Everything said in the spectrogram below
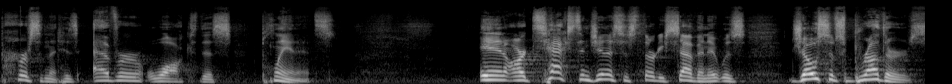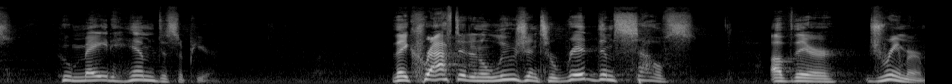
person that has ever walked this planet. In our text in Genesis 37, it was Joseph's brothers who made him disappear. They crafted an illusion to rid themselves of their dreamer.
